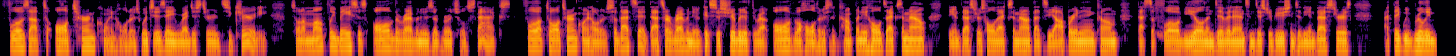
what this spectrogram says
flows up to all Turncoin holders, which is a registered security. So on a monthly basis, all of the revenues of virtual stacks flow up to all Turncoin holders. So that's it. That's our revenue. It gets distributed throughout all of the holders. The company holds X amount, the investors hold X amount. That's the operating income. That's the flow of yield and dividends and distribution to the investors. I think we've really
